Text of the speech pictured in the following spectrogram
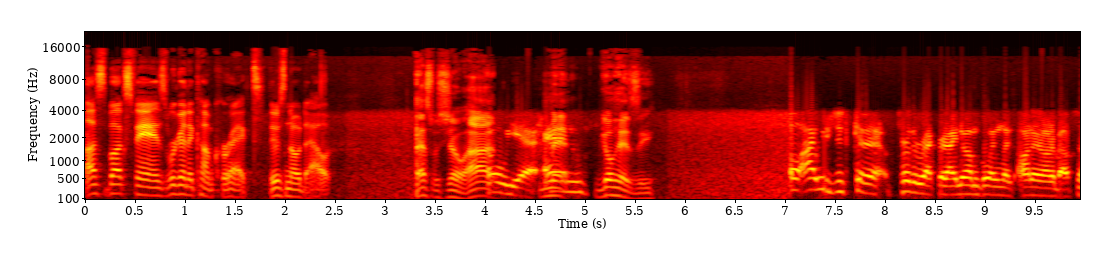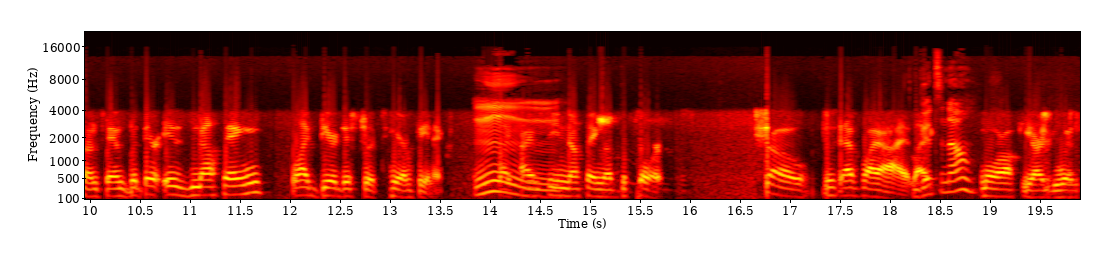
us Bucks fans, we're going to come correct. There's no doubt. That's for sure. I, Oh, yeah, Man, and- go ahead, Z. Oh, I was just gonna, for the record, I know I'm going like on and on about Suns fans, but there is nothing like Deer District here in Phoenix. Like I've seen mm. nothing of the sort. So just FYI, like Good to know. Milwaukee already wins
